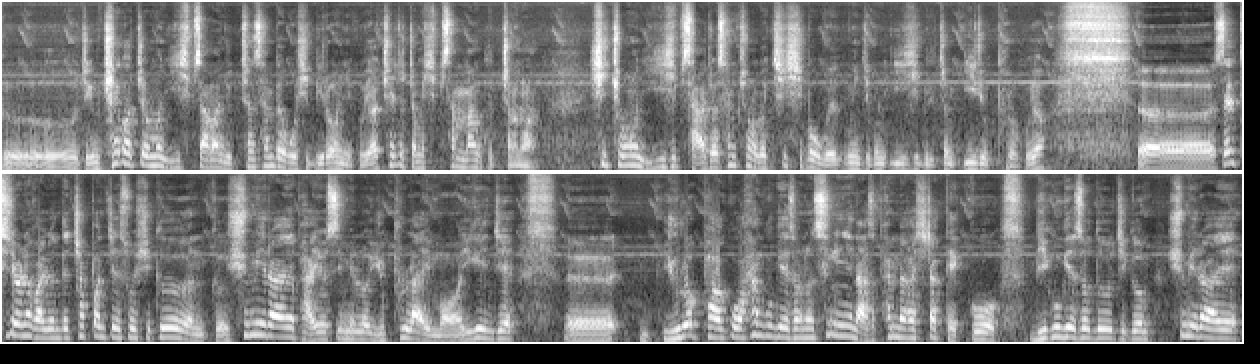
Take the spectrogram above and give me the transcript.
그 지금 최고점은 24만 6,351원이고요. 최저점은 13만 9천원. 시총은 24조 3,575 외국인 지분 21.26%고요. 어, 셀트리온에 관련된 첫 번째 소식은 그 휴미라의 바이오시밀러 유플라이머 이게 이제 어, 유럽하고 한국에서는 승인이 나서 판매가 시작됐고 미국에서도 지금 휴미라의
